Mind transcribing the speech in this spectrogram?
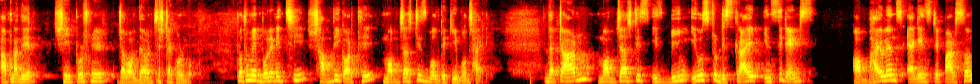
আপনাদের সেই প্রশ্নের জবাব দেওয়ার চেষ্টা করব। প্রথমে বলে নিচ্ছি শাব্দিক অর্থে মব জাস্টিস বলতে কি বোঝায়? The term mob justice is being use to describe incidents of violence against a person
